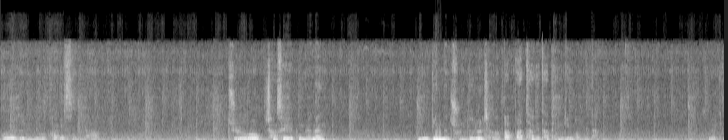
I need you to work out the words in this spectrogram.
보여드리도록 하겠습니다. 쭉 자세히 보면은 여기 있는 줄들을 제가 빳빳하게 다 당긴 겁니다. 이렇게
